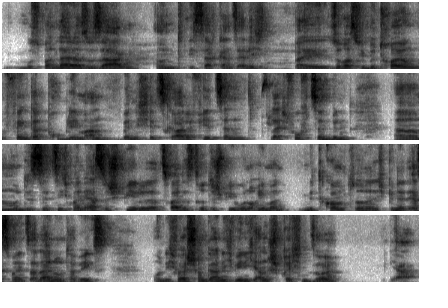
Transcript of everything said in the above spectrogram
muss man leider so sagen. Und ich sage ganz ehrlich, bei sowas wie Betreuung fängt das Problem an. Wenn ich jetzt gerade 14, vielleicht 15 bin ähm, und es ist jetzt nicht mein erstes Spiel oder zweites, drittes Spiel, wo noch jemand mitkommt, sondern ich bin jetzt erstmal jetzt alleine unterwegs und ich weiß schon gar nicht, wen ich ansprechen soll. Ja,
